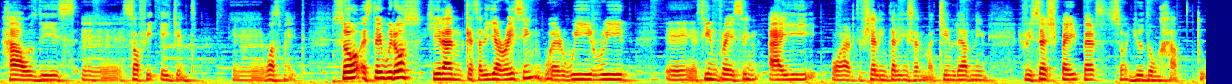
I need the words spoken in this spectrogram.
how this Sophy agent was made. So stay with us here on Quesadilla Racing, where we read uh, sim racing, AI, or artificial intelligence and machine learning research papers, so you don't have to.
